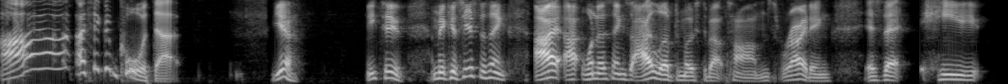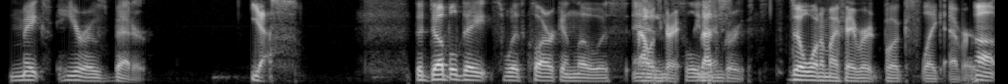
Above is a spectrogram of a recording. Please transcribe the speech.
Uh, I think I'm cool with that. yeah. Me too. I mean, because here's the thing. I, I one of the things I loved most about Tom's writing is that he makes heroes better. Yes. The double dates with Clark and Lois and That was great. Selina That's- and Bruce. Still one of my favorite books like ever. uh,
